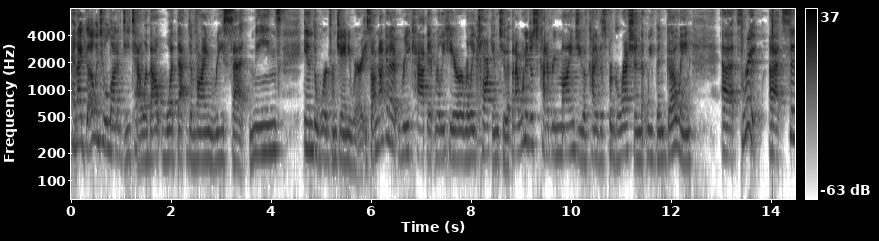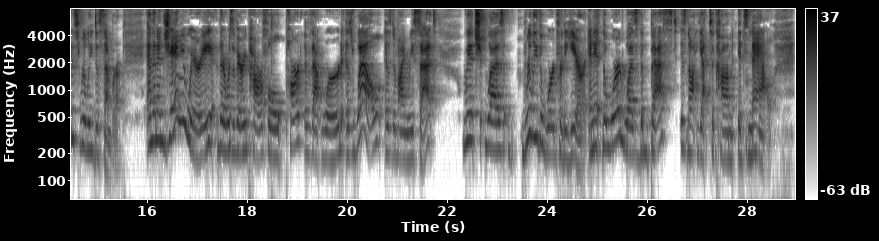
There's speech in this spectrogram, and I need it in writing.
And I go into a lot of detail about what that divine reset means in the word from January. So I'm not going to recap it really here or really talk into it, but I want to just kind of remind you of kind of this progression that we've been going uh, through uh, since really December. And then in January, there was a very powerful part of that word as well as divine reset which was really the word for the year. And it, the word was the best is not yet to come. It's now.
